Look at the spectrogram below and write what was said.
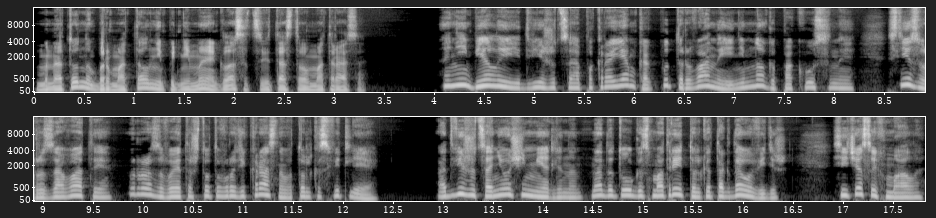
монотонно бормотал, не поднимая глаз от цветастого матраса. Они белые и движутся, а по краям как будто рваные и немного покусанные. Снизу розоватые. Розовое — это что-то вроде красного, только светлее. А движутся они очень медленно. Надо долго смотреть, только тогда увидишь. Сейчас их мало.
